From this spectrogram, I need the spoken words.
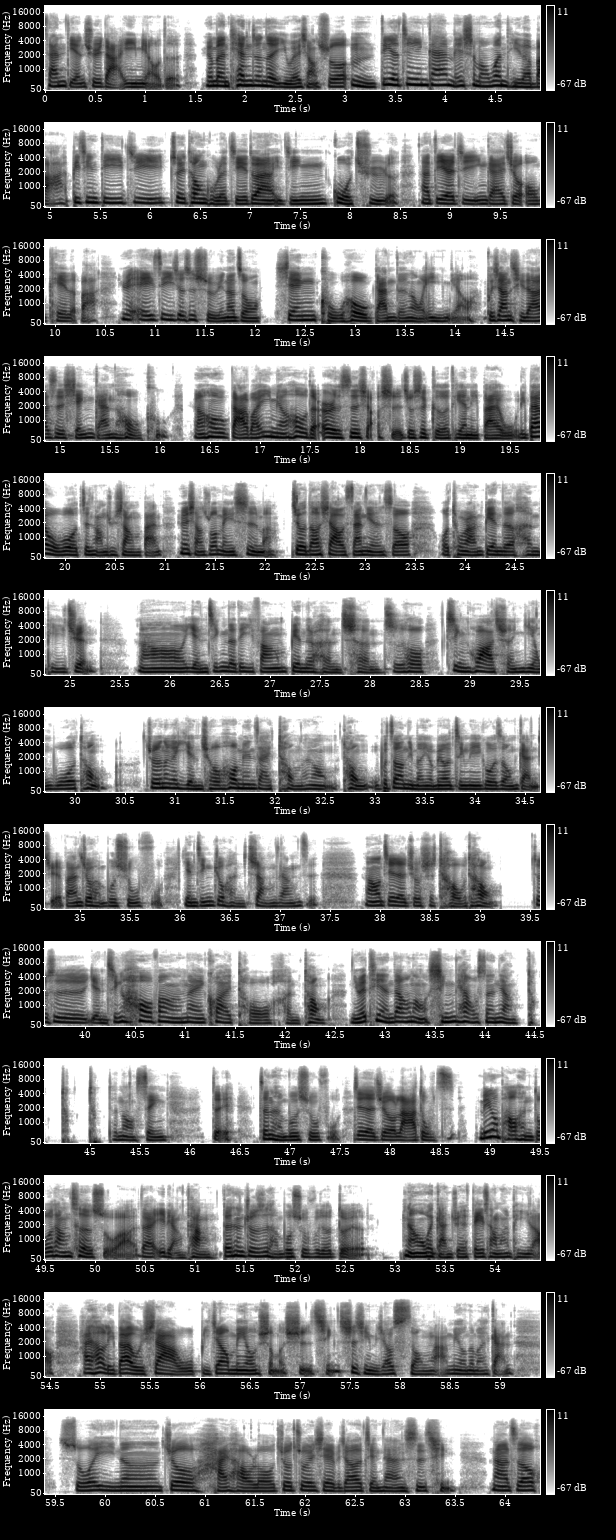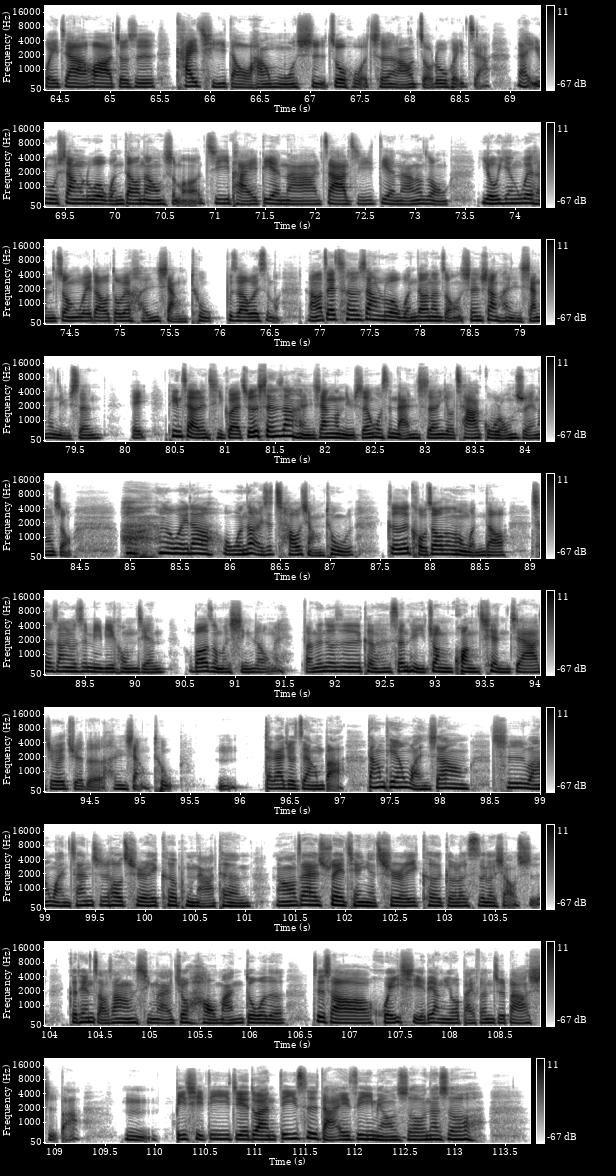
三点去打疫苗的，原本天真的以为想说，嗯，第二季应该没什么问题了吧？毕竟第一季最痛苦的阶段已经过去了，那第二季应该就 OK 了吧？因为 A Z 就是属于那种先苦后甘的那种疫苗，不像其他是先甘后苦。然后打完疫苗后的二十四小时就是隔天礼拜五，礼拜五我正常去上班，因为想说没事嘛。就到下午三点的时候，我突然变得很疲倦。然后眼睛的地方变得很沉，之后进化成眼窝痛，就是那个眼球后面在痛的那种痛。我不知道你们有没有经历过这种感觉，反正就很不舒服，眼睛就很胀这样子。然后接着就是头痛，就是眼睛后方的那一块头很痛，你会听得到那种心跳声，那样突突突的那种声音，对，真的很不舒服。接着就拉肚子，没有跑很多趟厕所啊，大概一两趟，但是就是很不舒服就对了。然后会感觉非常的疲劳，还好礼拜五下午比较没有什么事情，事情比较松啊，没有那么赶，所以呢就还好咯，就做一些比较简单的事情。那之后回家的话，就是开启导航模式，坐火车然后走路回家。那一路上如果闻到那种什么鸡排店啊、炸鸡店啊那种油烟味很重味道，都会很想吐，不知道为什么。然后在车上如果闻到那种身上很香的女生。哎，听起来有点奇怪，就是身上很像个女生或是男生，有擦古龙水那种，啊，那个味道我闻到也是超想吐，隔着口罩都能闻到。车上又是密闭空间，我不知道怎么形容哎，反正就是可能身体状况欠佳，就会觉得很想吐。嗯，大概就这样吧。当天晚上吃完晚餐之后，吃了一颗普拿疼，然后在睡前也吃了一颗，隔了四个小时，隔天早上醒来就好蛮多的，至少回血量有百分之八十吧。嗯，比起第一阶段第一次打 A Z 疫苗的时候，那时候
